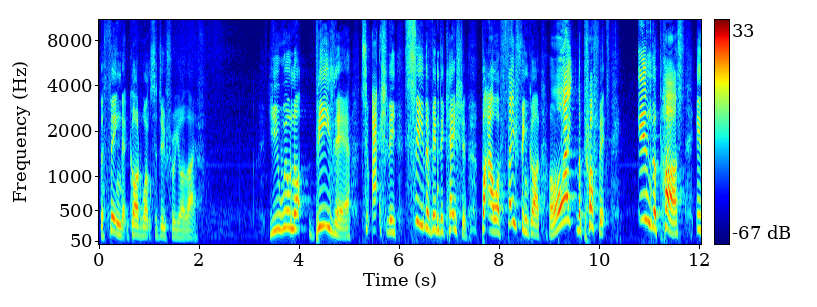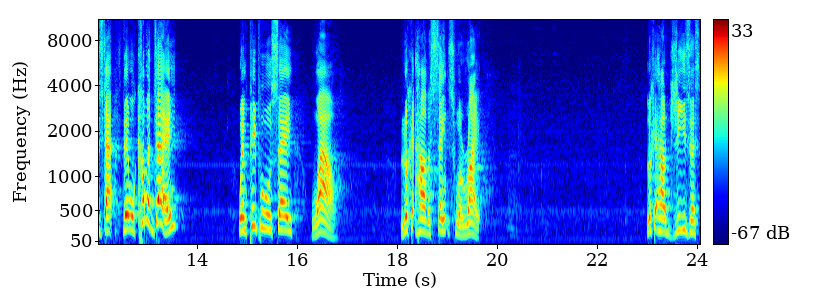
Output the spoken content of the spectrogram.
the thing that God wants to do through your life. You will not be there to actually see the vindication. But our faith in God, like the prophets in the past, is that there will come a day when people will say, Wow, Look at how the saints were right. Look at how Jesus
